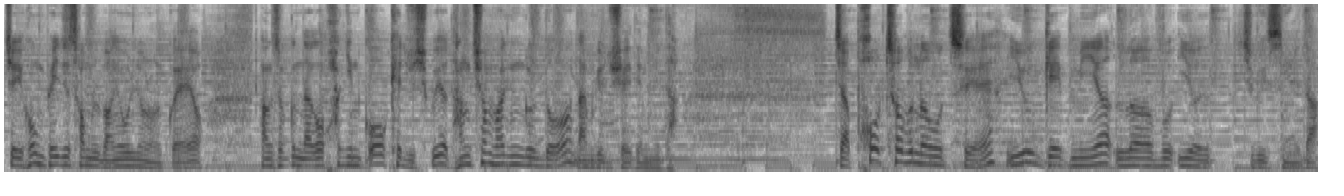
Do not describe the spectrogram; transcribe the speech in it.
저희 홈페이지 선물방에 올려놓을 거예요. 방송 끝나고 확인 꼭 해주시고요. 당첨 확인글도 남겨주셔야 됩니다. 자, 오브 노트의 You Gave Me a Love 이어지고 있습니다.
